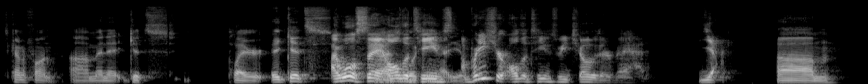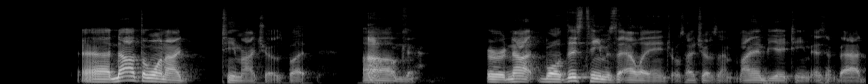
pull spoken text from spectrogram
It's kind of fun. Um, and it gets player, it gets I will say all the teams. I'm pretty sure all the teams we chose are bad. yeah. Um, uh, not the one I team I chose, but um, Oh, okay. Or not. Well, this team is the LA Angels. I chose them. My NBA team isn't bad.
